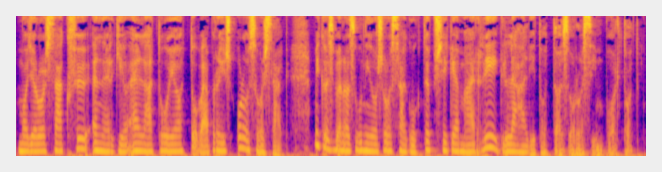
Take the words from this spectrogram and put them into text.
Magyarország fő energiaellátója továbbra is Oroszország, miközben az uniós országok többsége már rég leállította az orosz importot.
